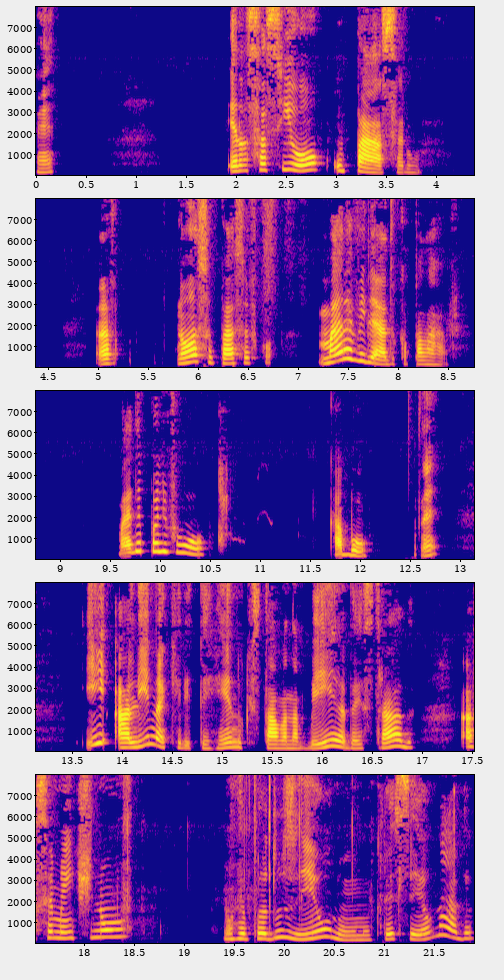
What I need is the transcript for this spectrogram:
né? Ela saciou o pássaro, ela, nossa, o pássaro ficou maravilhado com a palavra. Mas depois ele voou. Acabou, né? E ali naquele terreno que estava na beira da estrada, a semente não, não reproduziu, não, não cresceu, nada.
